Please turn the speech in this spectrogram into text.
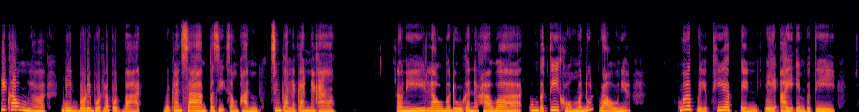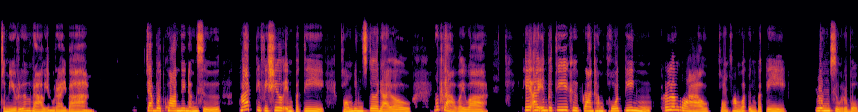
ที่เข้ามามีบริบทและบทบาท ในการสร้างปฏิสัมพันธ์ซึ่งกันและกันนะคะคราวนี้เรามาดูกันนะคะว่า empathy ของมนุษย์เราเนี่ย เมื่อเปรียบเทียบเป็น AI empathy จะมีเรื่องราวอย่างไรบ้าง จากบทความในหนังสือ Artificial Empathy ของ Minster Dial ได้กล่าวไว้ว่า AI empathy คือการทำโคดดิ้งเรื่องราวของคำว่า empathy ลงสู่ระบบ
